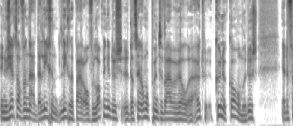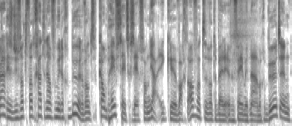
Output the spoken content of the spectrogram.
en u zegt al van, nou, daar liggen, liggen een paar overlappingen. Dus uh, dat zijn allemaal punten waar we wel uh, uit kunnen komen. Dus ja, de vraag is dus, wat, wat gaat er nou vanmiddag gebeuren? Want Kamp heeft steeds gezegd van, ja, ik uh, wacht af wat, wat er bij de FNV met name gebeurt. En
